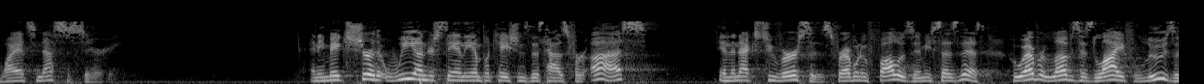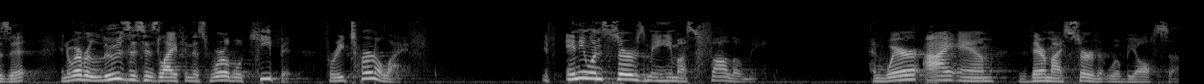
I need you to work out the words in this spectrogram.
why it's necessary. And he makes sure that we understand the implications this has for us in the next two verses. For everyone who follows him, he says this, whoever loves his life loses it, and whoever loses his life in this world will keep it for eternal life. If anyone serves me, he must follow me. And where I am, there my servant will be also.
